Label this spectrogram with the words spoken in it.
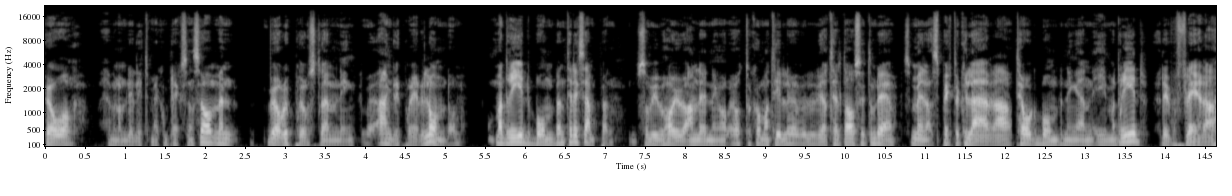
vår, även om det är lite mer komplext än så, men vår upprorsströmning angriper er i London. Madridbomben till exempel, som vi har ju anledning att återkomma till, vi har ett helt avsnitt om det, som är den spektakulära tågbombningen i Madrid. Det är flera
